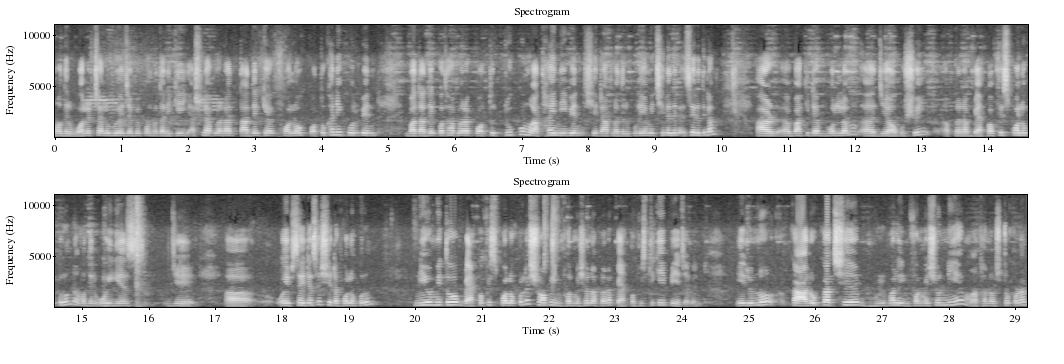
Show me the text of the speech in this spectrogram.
আমাদের ওয়ালেট চালু হয়ে যাবে পনেরো তারিখেই, আসলে আপনারা তাদেরকে ফলো কতখানি করবেন, বা তাদের কথা আপনারা কতটুকু মাথায় নেবেন সেটা আপনাদের উপরেই আমি ছেড়ে দিলাম ছেড়ে দিলাম। আর বাকিটা বললাম যে অবশ্যই আপনারা ব্যাক অফিস ফলো করুন। আমাদের ওই ওইএস যে ওয়েবসাইট আছে সেটা ফলো করুন। নিয়মিত ব্যাক অফিস ফলো করলে সব ইনফরমেশান আপনারা ব্যাক অফিস থেকেই পেয়ে যাবেন। এই জন্য কারও কাছে ভুলভাল ইনফরমেশন নিয়ে মাথা নষ্ট করার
